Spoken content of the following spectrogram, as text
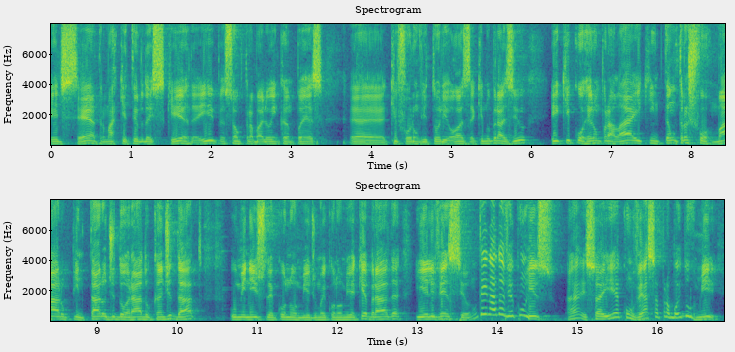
etc. Marqueteiro da esquerda aí, pessoal que trabalhou em campanhas é, que foram vitoriosas aqui no Brasil e que correram para lá e que então transformaram, pintaram de dourado o candidato, o ministro da Economia de uma economia quebrada e ele venceu. Não tem nada a ver com isso. Né? Isso aí é conversa para boi dormir.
